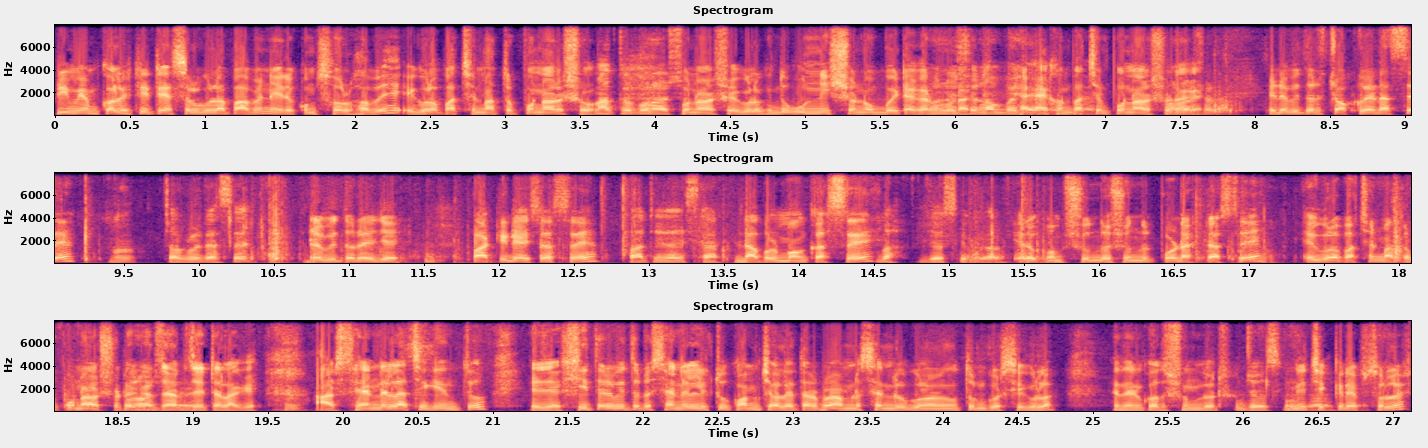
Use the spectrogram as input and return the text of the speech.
premium quality টেসেলগুলো পাবেন এরকম সোল হবে। এগুলো পাচ্ছেন মাত্র পনেরোশো। মাত্র পনেরোশো। পনেরোশো। এগুলো কিন্তু উনিশশো নব্বই টাকার প্রোডাক্ট 1990 এখন পাচ্ছেন পনেরোশো টাকা। 1500 এটার ভিতরে চকলেট আছে। চকলেট আছে। এটার ভিতরে এই যে পার্টি ডাইস আছে। পার্টি রাইস হ্যাঁ। ডাবল মঙ্ক আছে। বাহ জোস কিন্তু এরকম সুন্দর সুন্দর প্রোডাক্ট আছে। এগুলো পাচ্ছেন মাত্র পনেরোশো টাকা যার যেটা লাগে। আর স্যান্ডেল আছে কিন্তু এই যে শীতের ভিতরে স্যান্ডেল একটু কম চলে তারপর আমরা স্যান্ডেলগুলো নতুন করছি এগুলো। এদের কত সুন্দর। নিচে ক্রেপসোলের।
